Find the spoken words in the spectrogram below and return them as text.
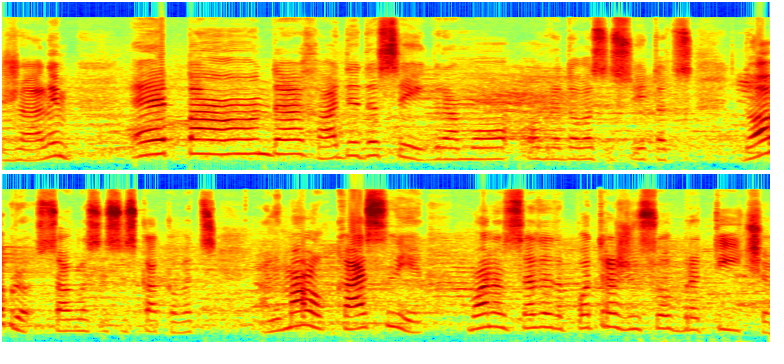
Želim. E pa onda, hajde da se igramo, obradova se svitac. Dobro, saglasi se skakavac, ali malo kasnije, moram sada da potražim svog bratića.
